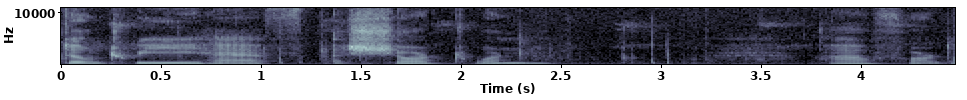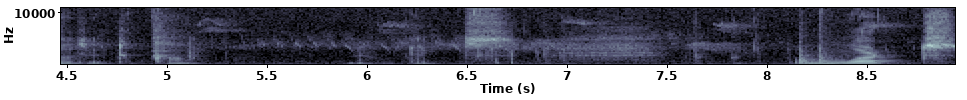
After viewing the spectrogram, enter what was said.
Don't we have a short one? How far does it come? No, that's what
